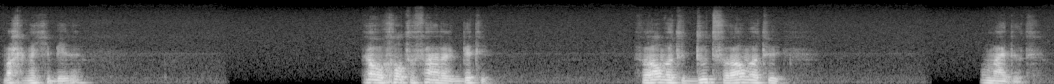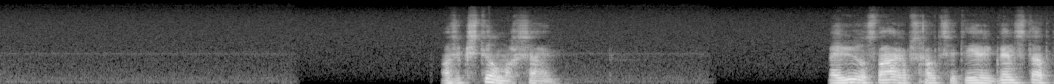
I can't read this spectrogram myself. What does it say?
Mag ik met je bidden? Trouwe God de Vader, ik bid u. Vooral wat u doet, vooral wat u voor mij doet. Als ik stil mag zijn. Bij u als ware op schoot zit, Heer, ik wens dat,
